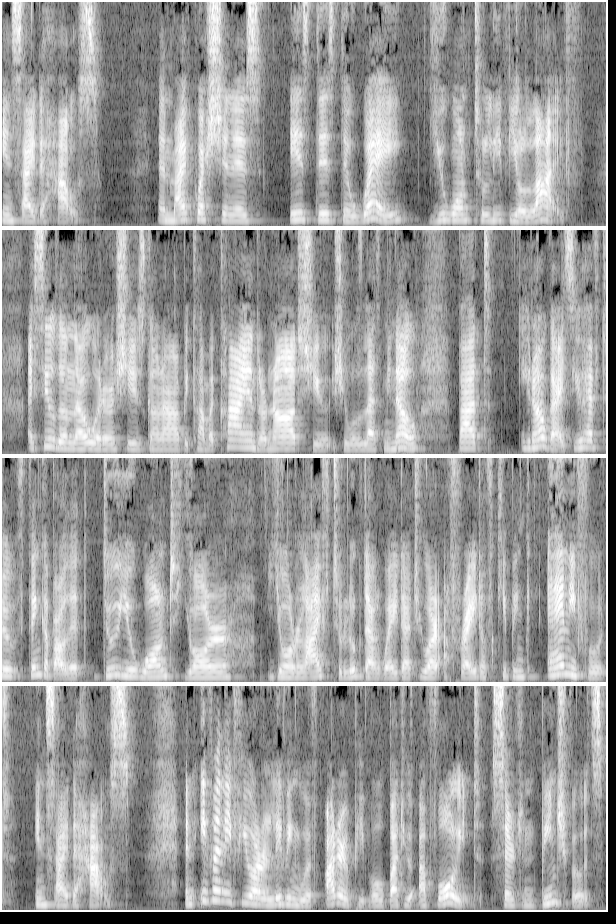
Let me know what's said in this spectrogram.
inside the house. And my question is is this the way you want to live your life? I still don't know whether she's gonna become a client or not. She she will let me know. But you know, guys, you have to think about it. Do you want your your life to look that way that you are afraid of keeping any food inside the house? And even if you are living with other people but you avoid certain binge foods,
